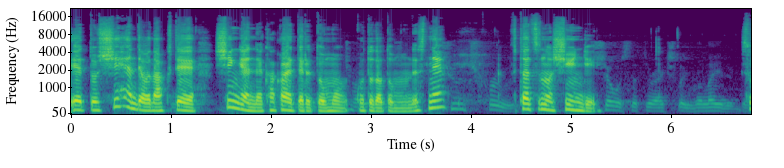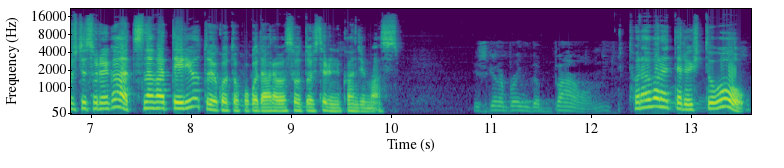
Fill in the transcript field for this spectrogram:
えっと、詩篇ではなくて、信玄で書かれていると思うことだと思うんですね。2つの真理。そしてそれがつながっているよということをここで表そうとしているように感じます。囚われている人を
